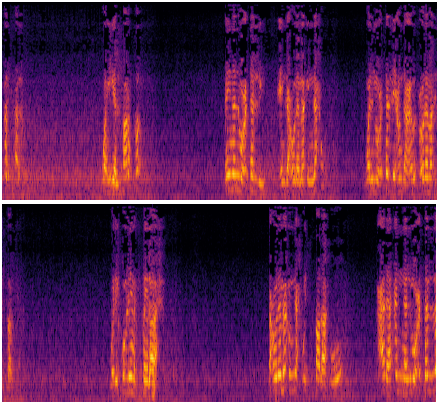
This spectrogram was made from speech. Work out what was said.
مسألة. وهي الفرق بين المعتل عند علماء النحو والمعتل عند علماء الصرف ولكل اصطلاح. فعلماء النحو اصطلحوا على أن المعتل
